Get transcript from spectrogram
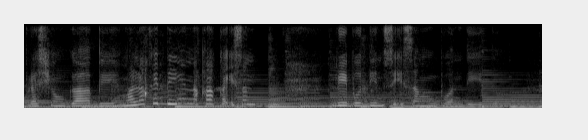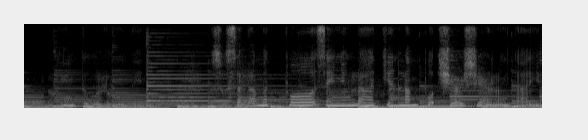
Plus yung gabi, malaki din. Nakakaisang libo din sa isang buwan dito. Laking tulong din. So, salamat po sa inyong lahat. Yan lang po. Share-share lang tayo.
